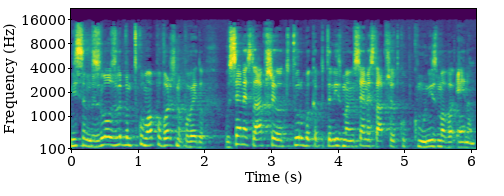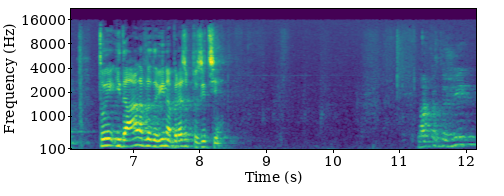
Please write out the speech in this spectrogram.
mislim, zelo, zelo bom tako malo površno povedal, vse najslabše od turbokapitalizma in vse najslabše od komunizma v enem. To je idealna vladavina brez opozicije. Lahko zdrži,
